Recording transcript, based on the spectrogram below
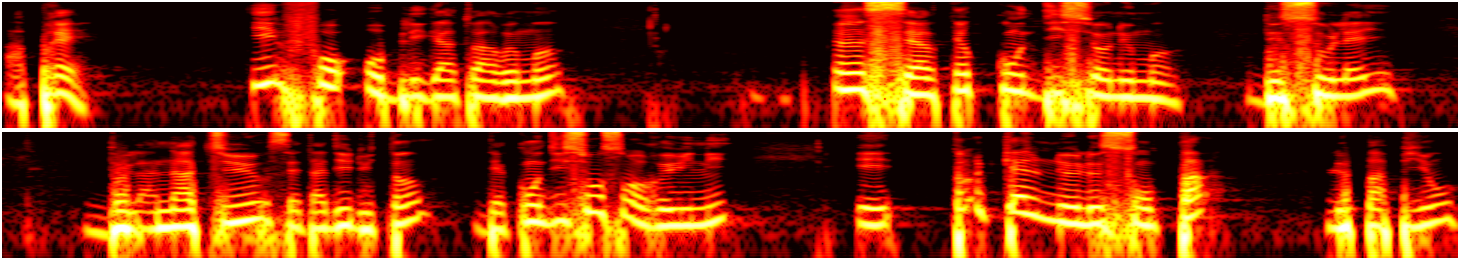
Après, il faut obligatoirement un certain conditionnement de soleil, de la nature, c'est-à-dire du temps. Des conditions sont réunies et qu'elles ne le sont pas, le papillon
